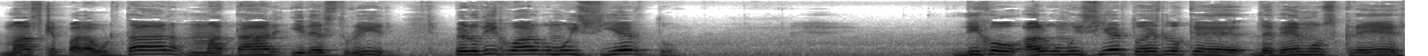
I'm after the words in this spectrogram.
más que para hurtar, matar y destruir. Pero dijo algo muy cierto. Dijo algo muy cierto, es lo que debemos creer.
